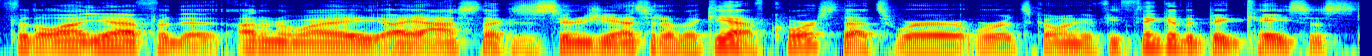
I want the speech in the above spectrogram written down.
For the line yeah for the i don't know why i asked that because as soon as you answered i'm like yeah of course that's where where it's going. If you think of the big cases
